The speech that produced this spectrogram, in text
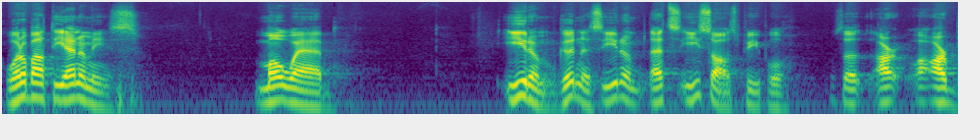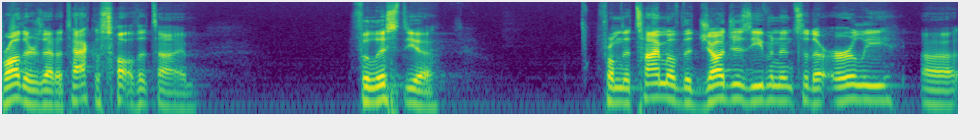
What about the enemies? Moab, Edom. Goodness, Edom, that's Esau's people. So our, our brothers that attack us all the time. Philistia, from the time of the judges even into the early uh,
